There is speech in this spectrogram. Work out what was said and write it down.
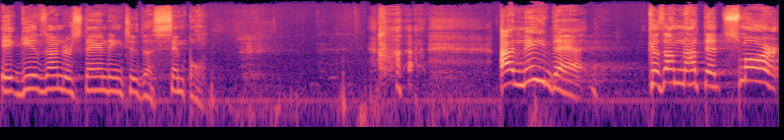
It gives understanding to the simple. I need that because I'm not that smart.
